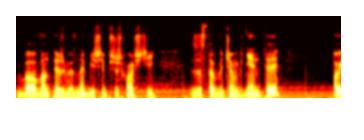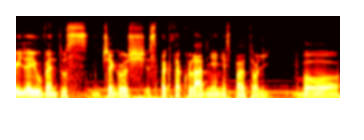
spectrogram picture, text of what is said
bo wątpię, żeby w najbliższej przyszłości został wyciągnięty, o ile Juventus czegoś spektakularnie nie spartoli, bo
